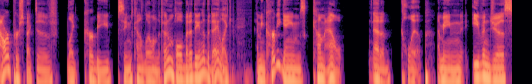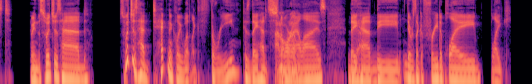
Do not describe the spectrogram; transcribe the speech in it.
our perspective, like Kirby seems kind of low on the totem pole, but at the end of the day, like I mean, Kirby games come out at a clip. I mean, even just I mean, the Switch has had Switch has had technically what like three because they had Star. Allies. They Yeah. had the there was like a free to play like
